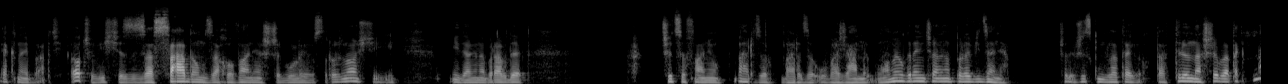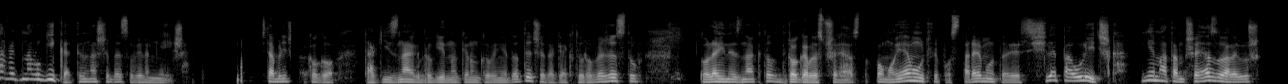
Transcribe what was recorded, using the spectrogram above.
jak najbardziej. Oczywiście z zasadą zachowania szczególnej ostrożności i, i tak naprawdę przy cofaniu bardzo, bardzo uważamy, bo mamy ograniczone pole widzenia. Przede wszystkim dlatego. Ta tylna szyba, tak nawet na logikę, tylna szyba jest o wiele mniejsza. Tabliczka, kogo taki znak drogi jednokierunkowej nie dotyczy, tak jak tu rowerzystów. Kolejny znak to droga bez przejazdu. Po mojemu czy po staremu to jest ślepa uliczka. Nie ma tam przejazdu, ale już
